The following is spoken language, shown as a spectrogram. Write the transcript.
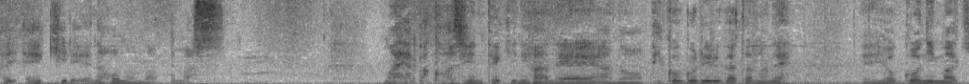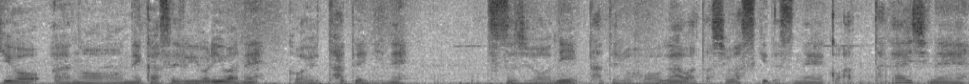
はい、えー、綺麗な炎になってます。まあやっぱ個人的にはね、あの、ピコグリル型のね、横に薪をあの寝かせるよりはね、こういう縦にね、筒状に立てる方が私は好きですね。こうあったかいしね。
